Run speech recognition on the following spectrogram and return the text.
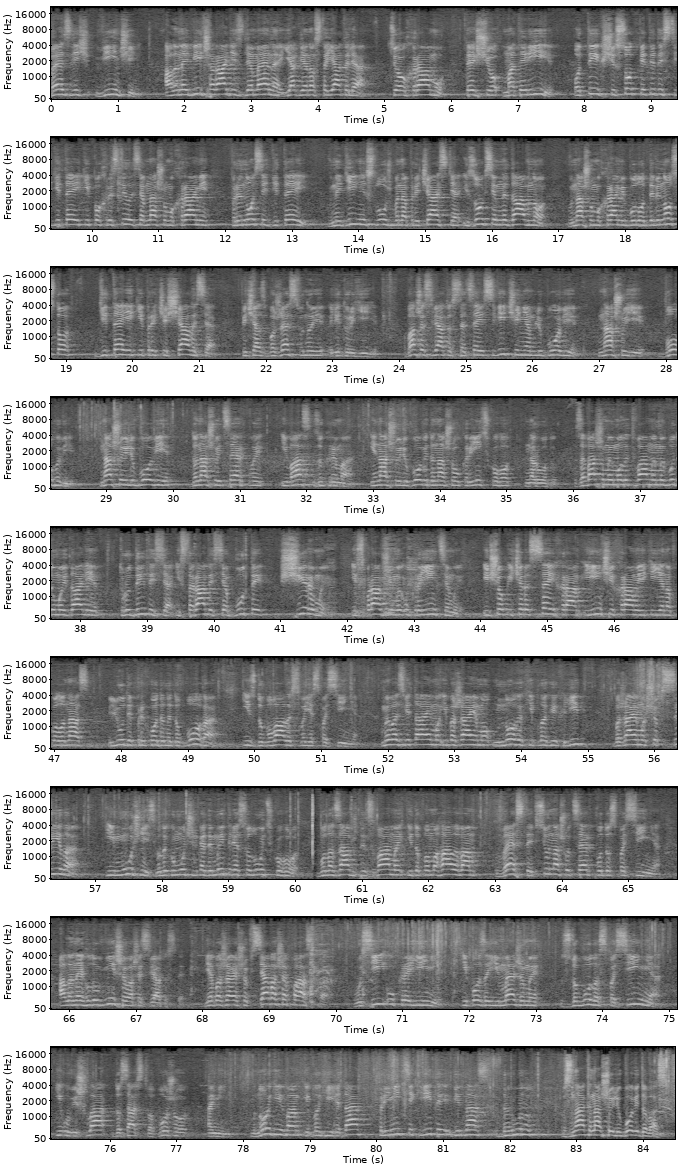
безліч вінчень. Але найбільша радість для мене, як для настоятеля цього храму, те, що матері отих 650 дітей, які похрестилися в нашому храмі, приносять дітей в недільні служби на причастя. І зовсім недавно в нашому храмі було 90 дітей, які причащалися під час божественної літургії. Ваше святосте це є свідченням любові нашої Богові, нашої любові до нашої церкви і вас, зокрема, і нашої любові до нашого українського народу. За вашими молитвами ми будемо й далі трудитися і старатися бути щирими і справжніми українцями, і щоб і через цей храм, і інші храми, які є навколо нас, люди приходили до Бога і здобували своє спасіння. Ми вас вітаємо і бажаємо многих і благих літ. Бажаємо, щоб сила і мужність великомученика Дмитрія Солунського була завжди з вами і допомагала вам вести всю нашу церкву до спасіння. Але найголовніше, ваше святосте, я бажаю, щоб вся ваша паства в усій Україні і поза її межами здобула спасіння і увійшла до Царства Божого. Амінь. Многії вам і благі літа. Прийміть ці квіти від нас в дарунок в знак нашої любові до вас.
